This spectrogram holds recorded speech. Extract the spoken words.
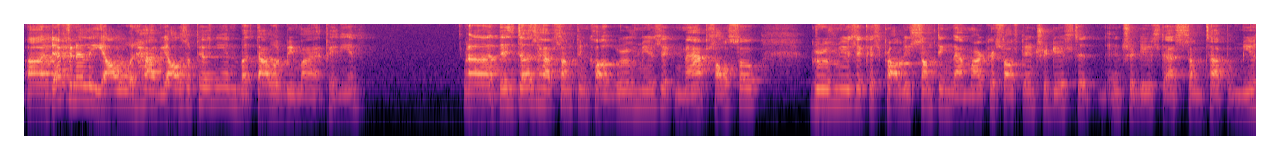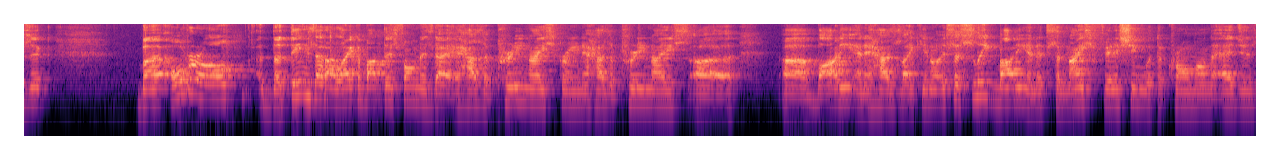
Uh, definitely y'all would have y'all's opinion, but that would be my opinion. Uh, this does have something called Groove Music Maps also. Groove Music is probably something that Microsoft introduced it, introduced as some type of music. But overall, the things that I like about this phone is that it has a pretty nice screen. It has a pretty nice uh, uh, body and it has like, you know, it's a sleek body and it's a nice finishing with the chrome on the edges.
